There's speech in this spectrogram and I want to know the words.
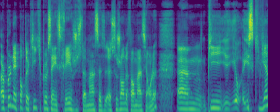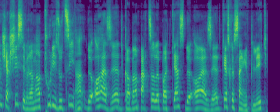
un peu n'importe qui qui peut s'inscrire justement à ce, à ce genre de formation-là. Euh, puis, ce qu'ils viennent chercher, c'est vraiment tous les outils, hein, de A à Z. Comment partir le podcast de A à Z. Qu'est-ce que ça implique?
